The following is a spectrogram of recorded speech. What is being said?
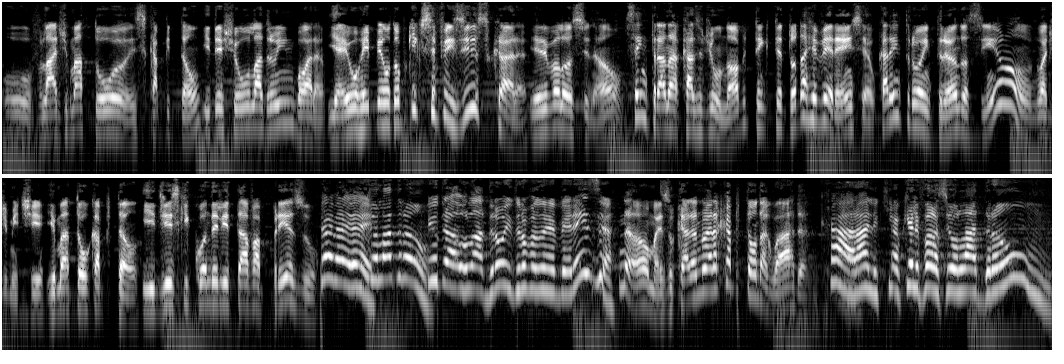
o Vlad matou esse capitão e deixou o ladrão ir embora. E aí o rei perguntou: por que, que você fez isso, cara? E ele falou assim: não, você entrar na casa de um nobre tem que ter toda a reverência. O cara entrou entrando assim, eu não, não admiti. E matou o capitão. E diz que quando ele tava preso. Peraí, peraí, E o peraí. ladrão? E o, o ladrão entrou fazendo reverência? Não, mas o cara não era capitão da guarda. Caralho, que, É porque ele fala assim, o ladrão...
